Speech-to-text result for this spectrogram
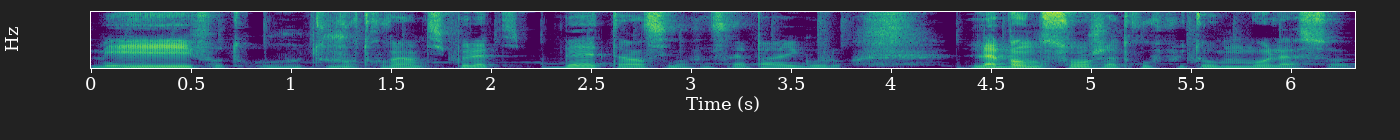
mais il faut toujours trouver un petit peu la petite bête, hein, sinon ça serait pas rigolo. La bande son, je la trouve plutôt mollassonne.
